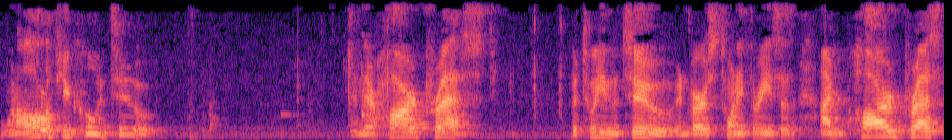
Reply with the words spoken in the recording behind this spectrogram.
I want all of you going too. And they're hard pressed between the two. In verse 23, he says, I'm hard pressed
